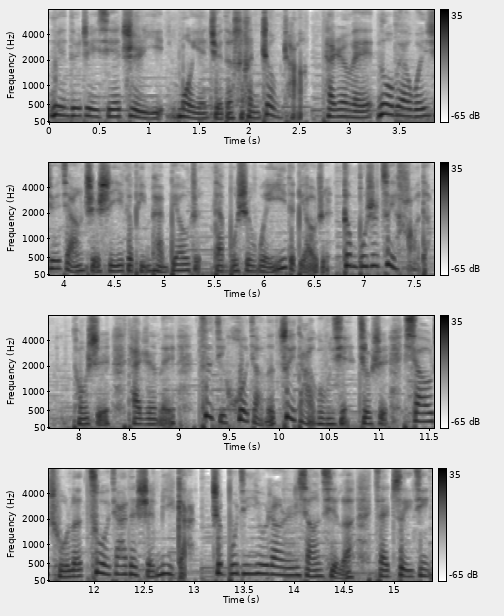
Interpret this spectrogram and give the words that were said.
面对这些质疑，莫言觉得很正常。他认为，诺贝尔文学奖只是一个评判标准，但不是唯一的标准，更不是最好的。同时，他认为自己获奖的最大贡献就是消除了作家的神秘感。这不禁又让人想起了在最近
